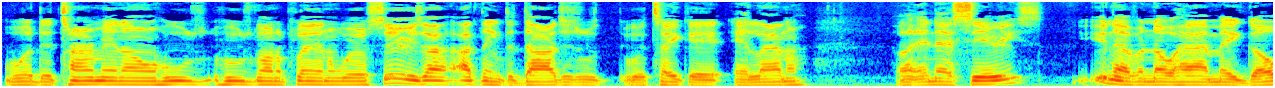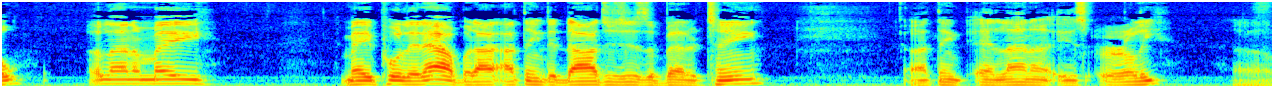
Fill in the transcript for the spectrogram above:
will determine on who's who's going to play in the World Series. I, I think the Dodgers will, will take a, Atlanta uh, in that series. You never know how it may go. Atlanta may may pull it out, but I, I think the Dodgers is a better team. I think Atlanta is early, uh,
